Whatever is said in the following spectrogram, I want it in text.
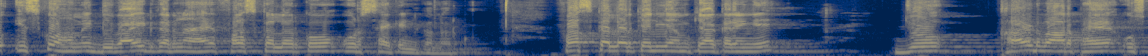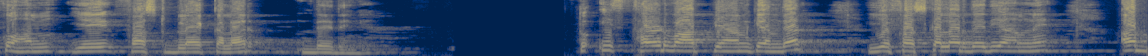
तो इसको हमें डिवाइड करना है फ़र्स्ट कलर को और सेकंड कलर को। फ़र्स्ट कलर के लिए हम क्या करेंगे? जो थर्ड वार्प है, उसको हम ये फ़र्स्ट ब्लैक कलर दे देंगे। तो इस थर्ड वार्प प्यान के अंदर ये फ़र्स्ट कलर दे दिया हमने। अब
